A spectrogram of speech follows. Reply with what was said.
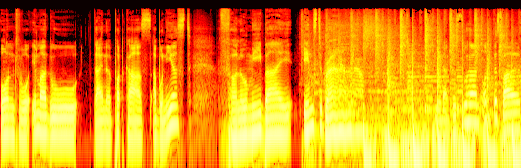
und wo immer du deine Podcasts abonnierst. Follow me bei Instagram. Vielen Dank fürs Zuhören und bis bald.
